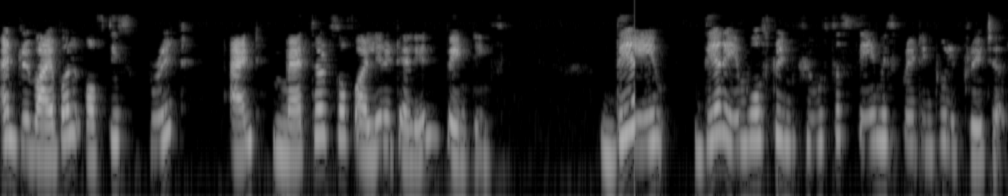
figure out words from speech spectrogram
and revival of the spirit and methods of earlier Italian paintings. Their aim, their aim was to infuse the same spirit into literature.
